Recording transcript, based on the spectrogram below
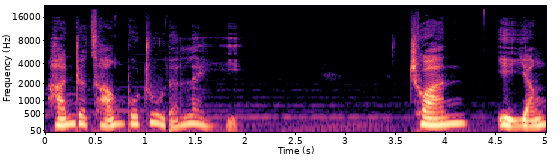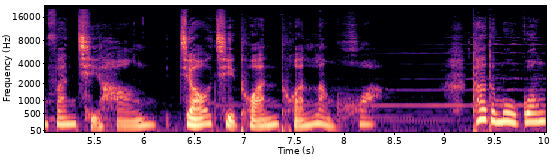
含着藏不住的泪意。船已扬帆起航，搅起团团浪花。他的目光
